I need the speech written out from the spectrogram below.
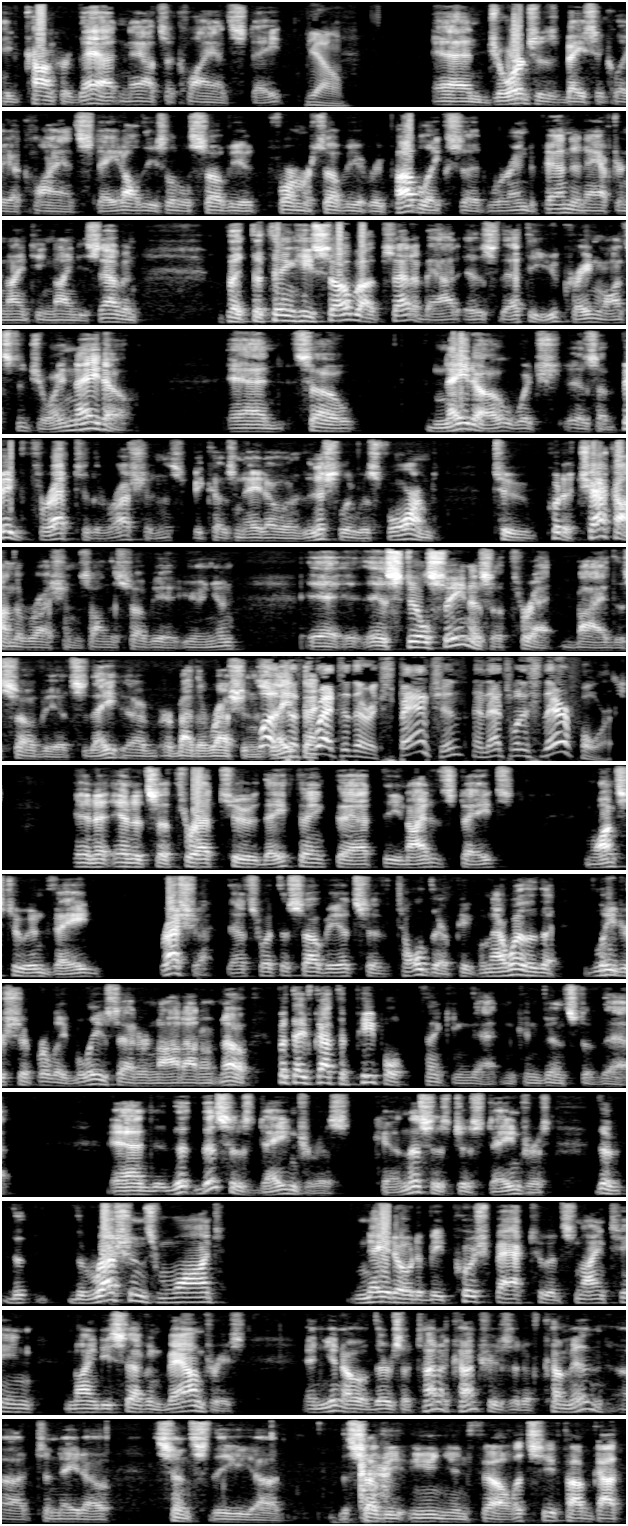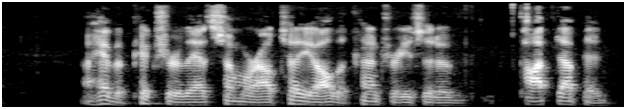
He conquered that, and now it's a client state. Yeah. And Georgia is basically a client state. All these little Soviet, former Soviet republics that were independent after 1997 but the thing he's so upset about is that the Ukraine wants to join NATO. And so NATO, which is a big threat to the Russians because NATO initially was formed to put a check on the Russians on the Soviet Union, is still seen as a threat by the Soviets. They uh, or by the Russians. Well, it's they a threat to their expansion, and that's what it's there for. And and it's a threat to. They think that the United States wants to invade Russia. That's what the Soviets have told their people. Now, whether the leadership really believes that or not, I don't know. But they've got the people thinking that and convinced of that. And th- this is dangerous, Ken. This is just dangerous. The, the, the Russians want NATO to be pushed back to its 1997 boundaries. And, you know, there's a ton of countries that have come in uh, to NATO since the, uh, the Soviet Union fell. Let's see if I've got I have a picture of that somewhere. I'll tell you all the countries that have popped up. In,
